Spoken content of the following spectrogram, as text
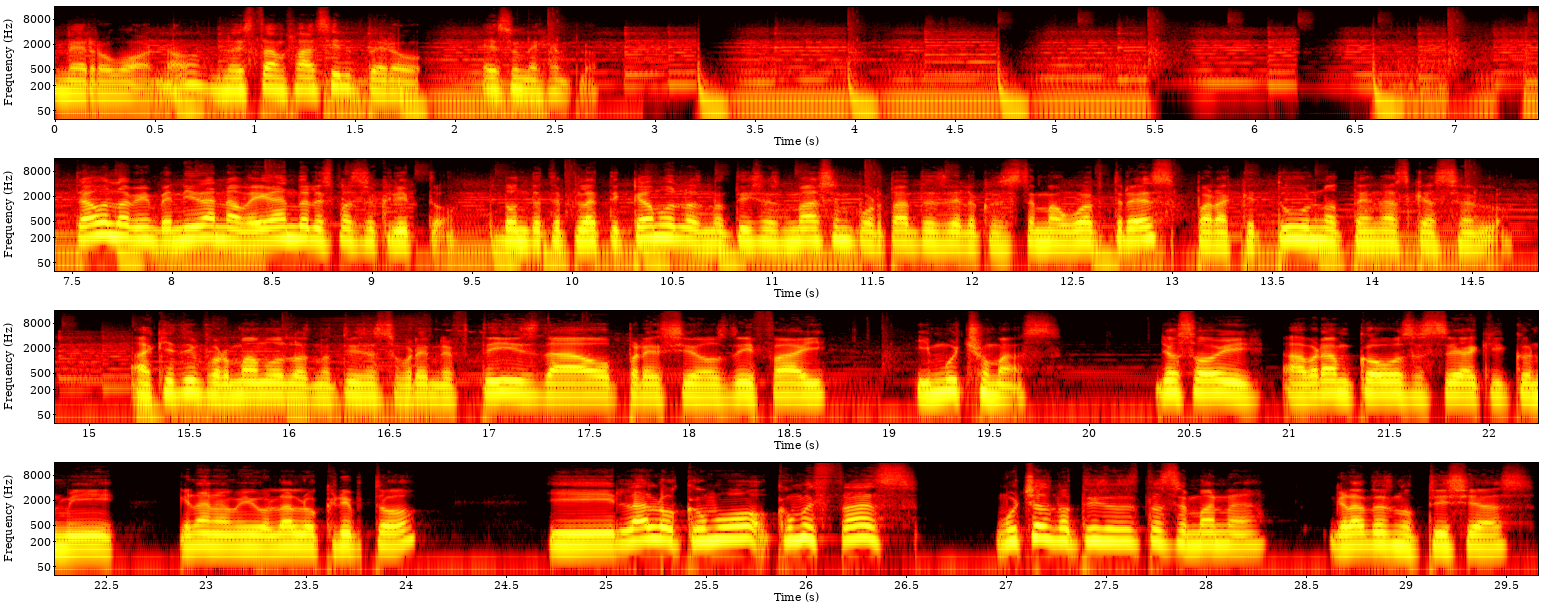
me robó, ¿no? No es tan fácil, pero es un ejemplo. Te damos la bienvenida a Navegando el Espacio Cripto, donde te platicamos las noticias más importantes del ecosistema Web3 para que tú no tengas que hacerlo. Aquí te informamos las noticias sobre NFTs, DAO, precios, DeFi y mucho más. Yo soy Abraham Cobos, estoy aquí con mi gran amigo Lalo Crypto. Y Lalo, ¿cómo, ¿cómo estás? Muchas noticias esta semana, grandes noticias.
